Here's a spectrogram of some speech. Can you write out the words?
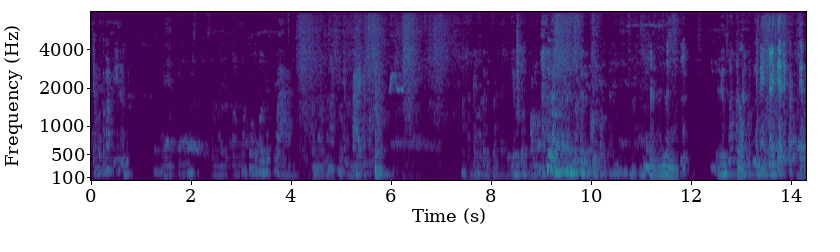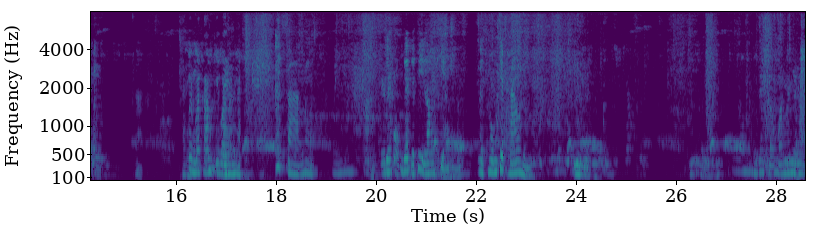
เจ้ามันก็มักเฮ็ดนะมักเฮ็ดกันตายกันเดี๋ยวจนความจะหนึ่งจบแน่ใจเตี้ยได้เตี้ยมันเพิ่นมาทำกี่วันสามแม่ เดี๋ยวเดี๋ยวจะที่ลองเสียงเห็นเออชมเช็ดเท้าเห็นได้สองวันมันนี่ละ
